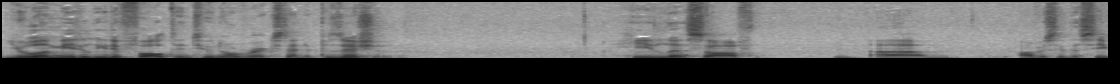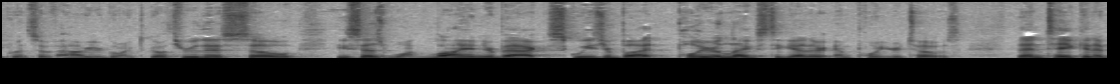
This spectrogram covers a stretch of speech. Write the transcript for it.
you will immediately default into an overextended position. He lists off, um, obviously, the sequence of how you're going to go through this. So he says one, lie on your back, squeeze your butt, pull your legs together, and point your toes. Then take in a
